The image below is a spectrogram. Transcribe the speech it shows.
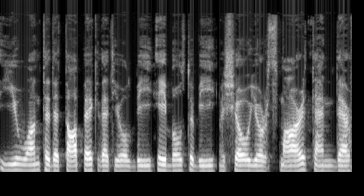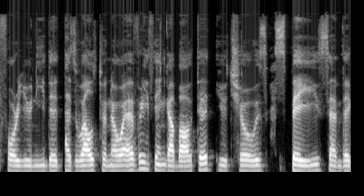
you wanted a topic that you will be able to be show you're smart and therefore you needed as well to know everything about it. You chose space and the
